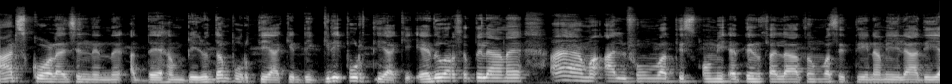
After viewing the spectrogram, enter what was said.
ആർട്സ് കോളേജിൽ നിന്ന് അദ്ദേഹം ബിരുദം പൂർത്തിയാക്കി ഡിഗ്രി പൂർത്തിയാക്കി. ഏത് വർഷത്തിലാണ്? അൽഫും അൽഫും വത്തിസ്ഒമി എത്തിൻ സലാത്തും വസിത്തീന മീലാദിയ.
